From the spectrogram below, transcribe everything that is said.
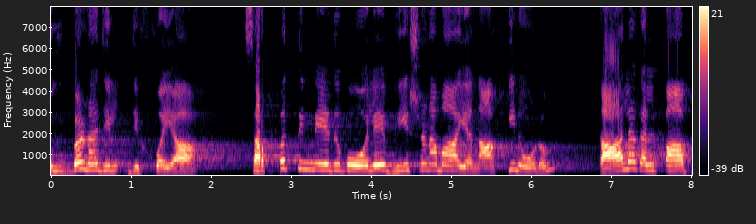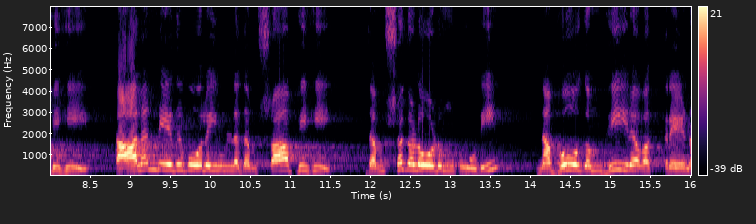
ഉൽബണ ജിൽ ജിഹ്വയ. സർപ്പത്തിന്റെതുപോലെ ഭീഷണമായ നാക്കിനോടും കാലകൽപ്പാഭിഹി കാലന്റേതുപോലെയുള്ള ദംഷാഭിഹി ദംഷകളോടും കൂടി നഭോ ഗംഭീരവക്രേണ.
